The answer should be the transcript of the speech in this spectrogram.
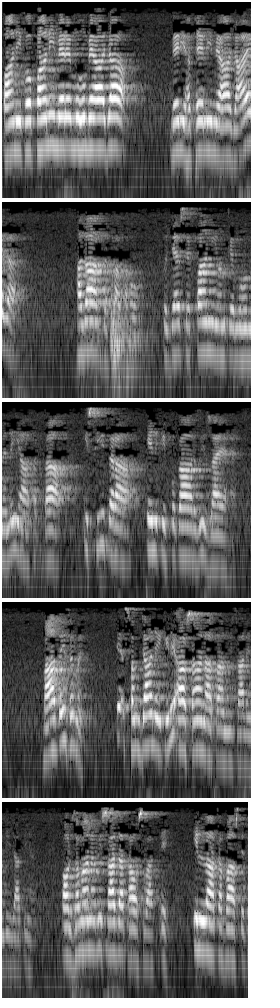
پانی کو پانی میرے منہ میں آ جا، میری ہتھیلی میں آ جائے گا۔ ہزار دفعہ کہو، تو جیسے پانی ان کے منہ میں نہیں آ سکتا، اسی طرح ان کی پکار بھی ضائع ہے۔ بات ہی سمجھ۔ سمجھانے کے لیے آسان آسان مثالیں دی جاتی ہیں۔ اور زمانہ بھی سادہ تھا اس وقت۔ اللہ کا باسط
